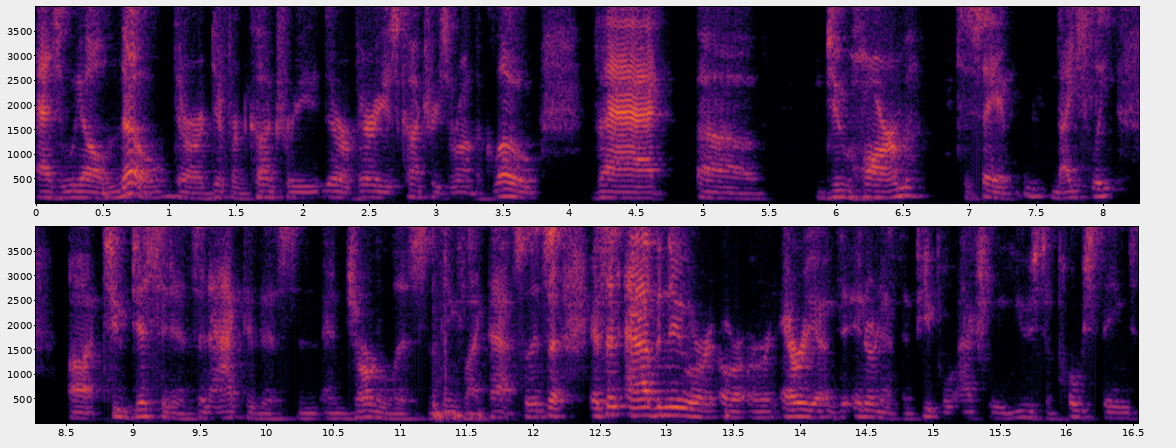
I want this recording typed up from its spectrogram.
As we all know, there are different countries, there are various countries around the globe that uh, do harm, to say it nicely, uh, to dissidents and activists and, and, journalists and things like that. So it's a it's an avenue or, or, or, an area of the internet that people actually use to post things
